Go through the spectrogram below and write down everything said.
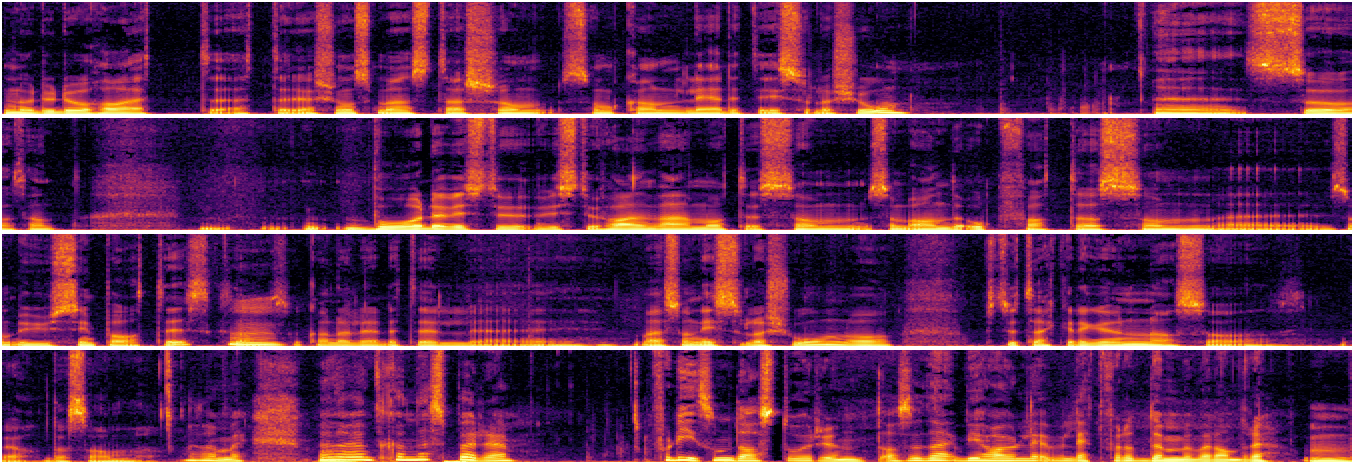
når du da har et, et reaksjonsmønster som, som kan lede til isolasjon, så sant, både hvis du, hvis du har en væremåte som, som andre oppfatter som, eh, som usympatisk, Mm. så kan det lede til eh, mer sånn isolasjon. Og hvis du trekker deg unna, så, ja, det samme. Det samme. Men mm. kan jeg spørre, for de som da står rundt altså det, Vi har jo lett for å dømme hverandre. Mm.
